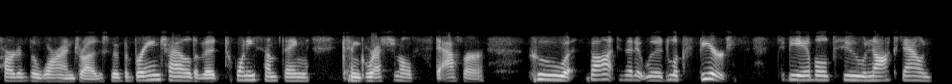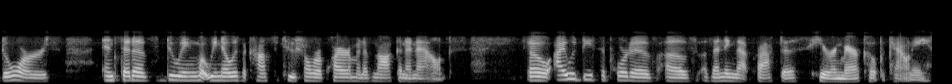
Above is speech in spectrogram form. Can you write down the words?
part of the war on drugs. They're the brainchild of a 20-something congressional staffer who thought that it would look fierce to be able to knock down doors instead of doing what we know is a constitutional requirement of knock and announce. So I would be supportive of, of ending that practice here in Maricopa County.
